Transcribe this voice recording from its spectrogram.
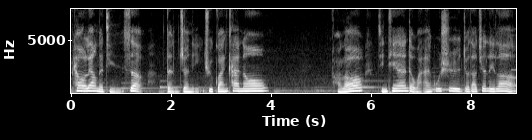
漂亮的景色，等着你去观看哦。好喽，今天的晚安故事就到这里了。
